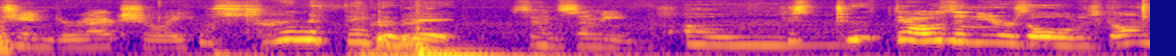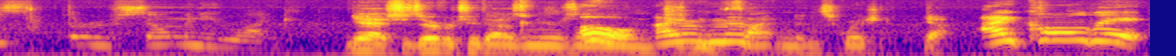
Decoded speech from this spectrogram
thing? gender, actually. I was trying to think Could of be. it. Since, I mean, Um, she's 2,000 years old, has gone through so many, like, Yeah, she's over two thousand years Oh, old. and I been remember- flattened and squished. Yeah. I called it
